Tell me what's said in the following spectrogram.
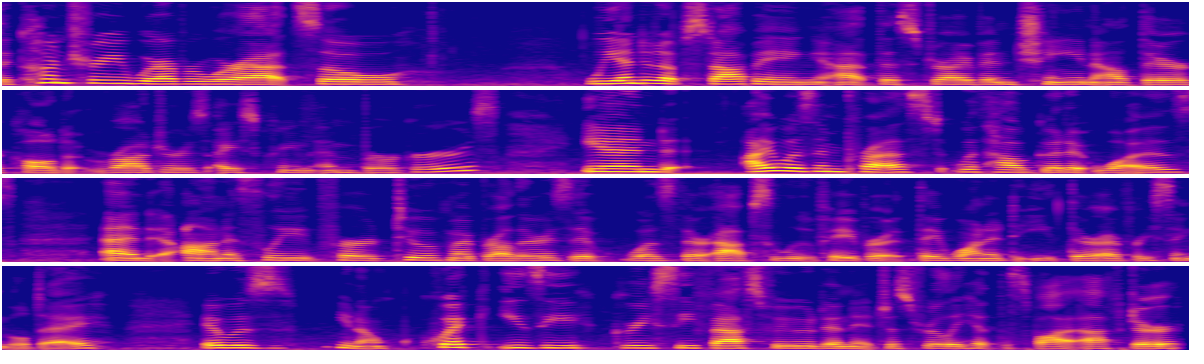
the country, wherever we're at. So we ended up stopping at this drive-in chain out there called Rogers Ice Cream and Burgers, and I was impressed with how good it was. And honestly, for two of my brothers, it was their absolute favorite. They wanted to eat there every single day. It was, you know, quick, easy, greasy fast food, and it just really hit the spot after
